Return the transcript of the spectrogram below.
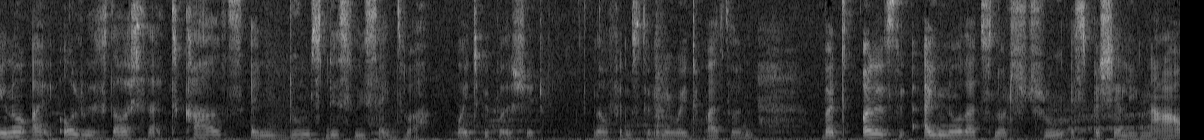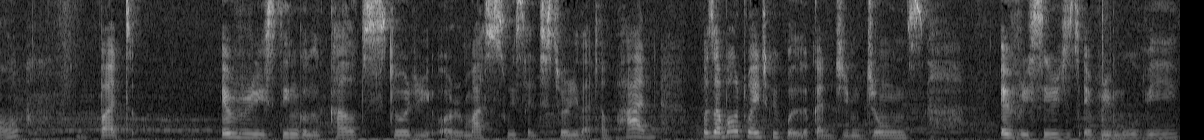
You know, I always thought that cults and doomsday suicides were white people shit. No offense to any white person. But honestly, I know that's not true, especially now. But every single cult story or mass suicide story that I've had was about white people. Look at Jim Jones. Every series, every movie,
